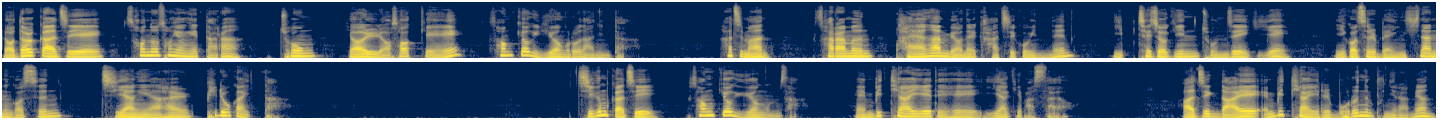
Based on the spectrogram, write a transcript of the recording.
8가지의 선호 성향에 따라 총 16개의 성격 유형으로 나뉜다. 하지만 사람은 다양한 면을 가지고 있는 입체적인 존재이기에 이것을 맹신하는 것은 지양해야 할 필요가 있다. 지금까지 성격 유형 검사 MBTI에 대해 이야기해 봤어요. 아직 나의 MBTI를 모르는 분이라면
